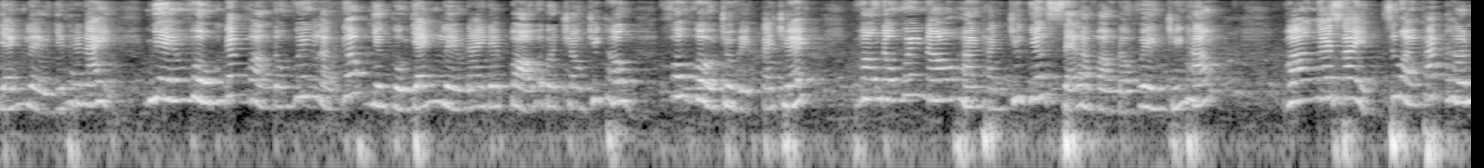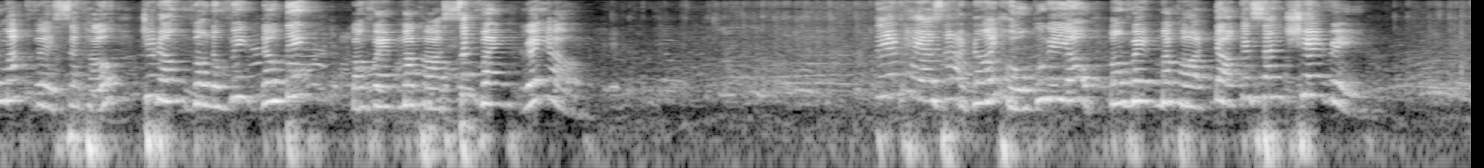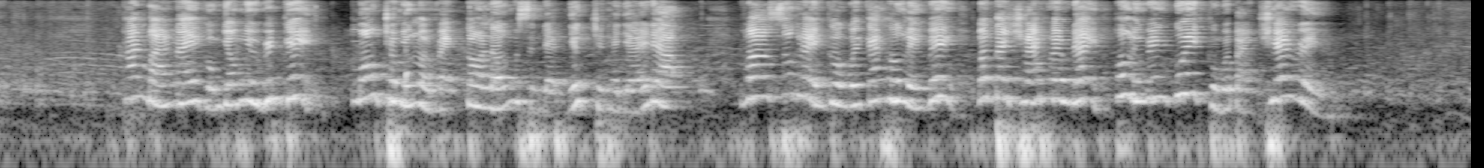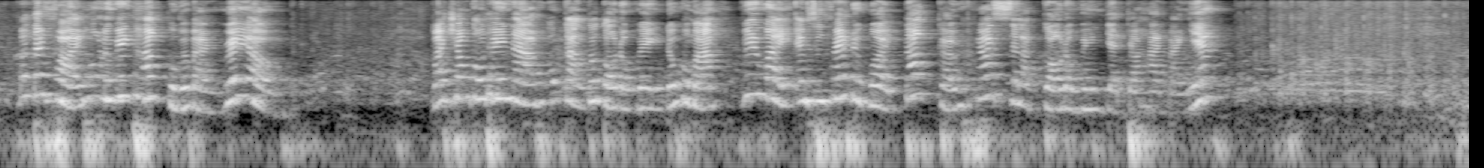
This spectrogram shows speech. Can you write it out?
dáng liều như thế này. Nhiệm vụ của các vận động viên là gấp những cuộn dáng liều này để bỏ vào bên trong chiếc thùng, Phục vụ cho việc tái chế. Vận động viên nào hoàn thành trước nhất sẽ là vận động viên chiến thắng. Và ngay sau xin mời khách hơn mắt về sân khấu. Cho đón vận động viên đầu tiên Bằng vẹt mặc họ xanh vàng Rio Tiếp theo sẽ là đối thủ của Rio bằng vẹt mặc họ đỏ cánh xanh Cherry bạn này cũng giống như Ricky Một trong những loài vẹt to lớn và xinh đẹp nhất trên thế giới đó. Và xuất hiện cùng với các huấn luyện viên, Bên tay trái của em đây, Huấn luyện viên Quy cùng với bạn Cherry Bên tay phải huấn luyện viên Thấp cùng với bạn Rio Và trong cuộc thi nào cũng cần có cổ động viên, đúng không ạ? Vì vậy, em xin phép được mời tất cả khách sẽ là cổ động viên dành cho hai bạn nhé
